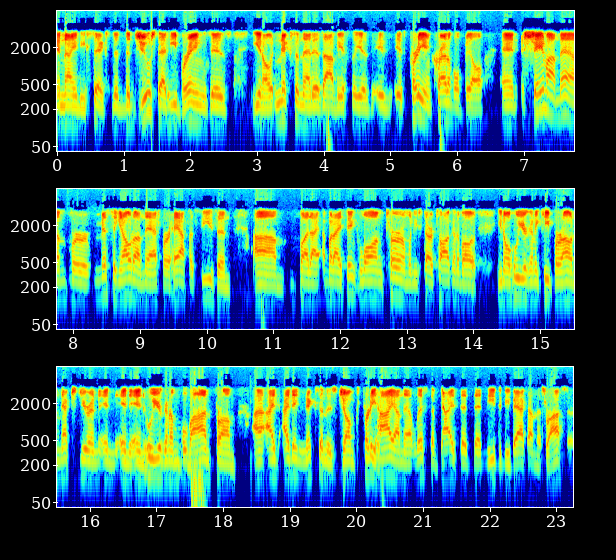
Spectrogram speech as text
in '96. The the juice that he brings is you know Nixon that is obviously is is, is pretty incredible, Bill. And shame on them for missing out on that for half a season. Um, but I but I think long term, when you start talking about you know who you're going to keep around next year and and, and, and who you're going to move on from, I, I think Nixon has jumped pretty high on that list of guys that that need to be back on this roster.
